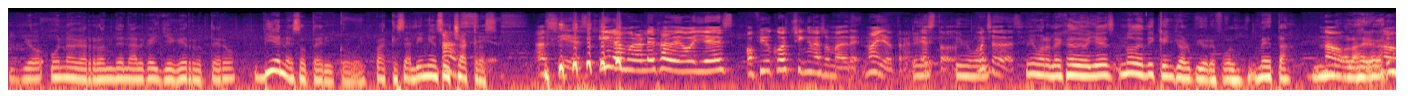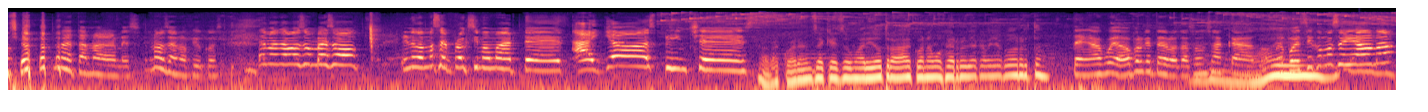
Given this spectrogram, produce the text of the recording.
Y yo un agarrón de nalga y llegué rotero. Bien esotérico, güey. Para que se alineen sus Así chakras. es, Así es. Y la moraleja de hoy es: Ofiucos chinguen a su madre. No hay otra. Eh, es todo. Muchas gracias. Mi moraleja de hoy es: no dediquen You're Beautiful. Neta. No, No, la hagan no, neta, no hagan eso. No sean ofiucos. Les mandamos un beso Y nos vemos el próximo martes. Adiós, pinches. Ahora acuérdense que su marido trabaja con una mujer rubia cabello corto. Tenga cuidado porque te lo estás sacando. Ay. ¿Me puedes decir cómo se llama?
